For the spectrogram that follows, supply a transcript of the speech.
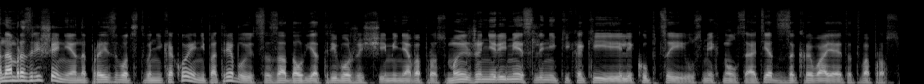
нам разрешение на производство никакое не потребуется?» — задал я тревожащий меня вопрос. «Мы же не ремесленники какие или купцы», — усмехнулся отец, закрывая этот вопрос.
